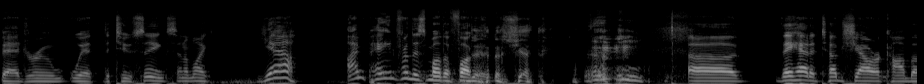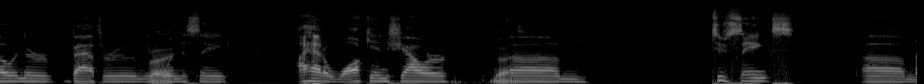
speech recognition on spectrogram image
bedroom with the two sinks. And I'm like, Yeah, I'm paying for this motherfucker. Shit. uh, they had a tub shower combo in their bathroom, you know, Right. in the sink. I had a walk in shower, Nice. um, two sinks. Um,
